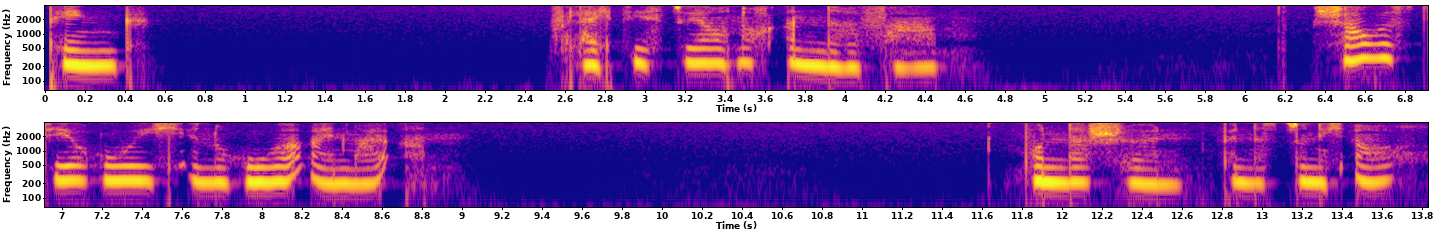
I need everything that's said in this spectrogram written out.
Pink. Vielleicht siehst du ja auch noch andere Farben. Schau es dir ruhig in Ruhe einmal an. Wunderschön, findest du nicht auch?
